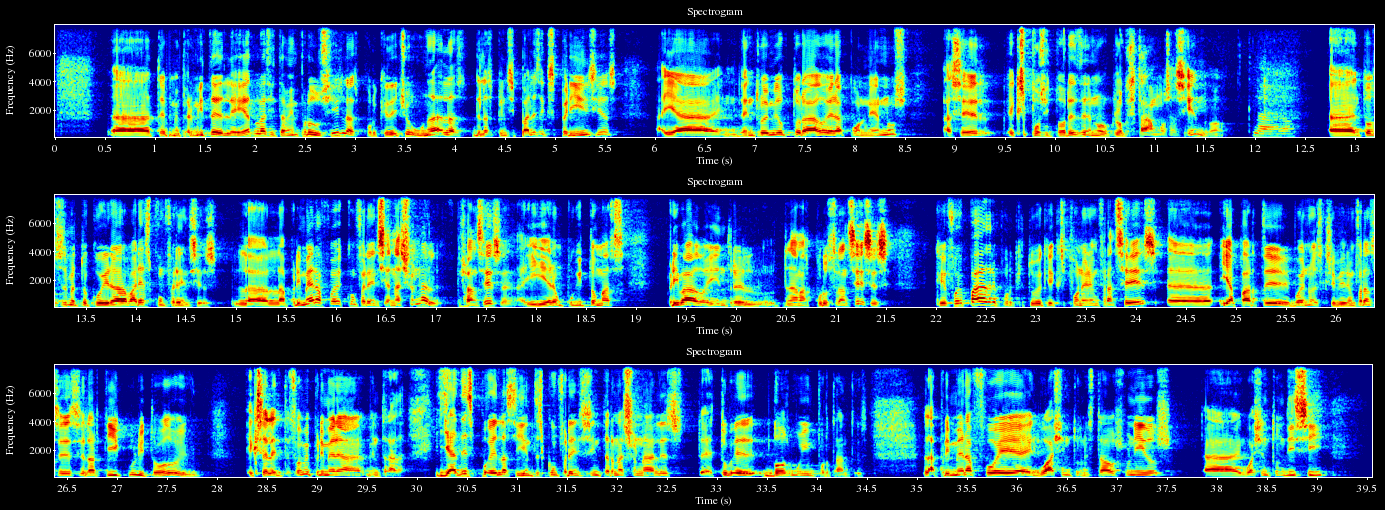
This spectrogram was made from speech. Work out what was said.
Uh, te, me permite leerlas y también producirlas, porque de hecho una de las, de las principales experiencias allá en, dentro de mi doctorado era ponernos a ser expositores de lo que estábamos haciendo. ¿no? Claro. Uh, entonces me tocó ir a varias conferencias. La, la, primera fue conferencia nacional francesa, ahí era un poquito más privado, ahí entre el, nada más puros franceses, que fue padre porque tuve que exponer en francés uh, y aparte, bueno, escribir en francés el artículo y todo. Y, Excelente, fue mi primera entrada. Ya después, las siguientes conferencias internacionales, eh, tuve dos muy importantes. La primera fue en Washington, Estados Unidos, uh, en Washington, D.C.,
